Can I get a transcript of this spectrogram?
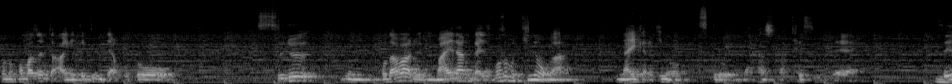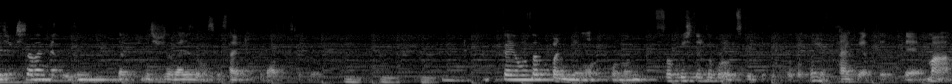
このコマゾレート上げていくみたいなことをするのにこだわる前段階で、そもそも機能がないから機能を作ろうみたいな話があったりするんで、成熟した段階で別にめちゃくちゃ大事だと思うんですけど、最後にこだわってきて一回大雑把にでもこの不足してるところを作っていくことをとにかく早くやっていってまあ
